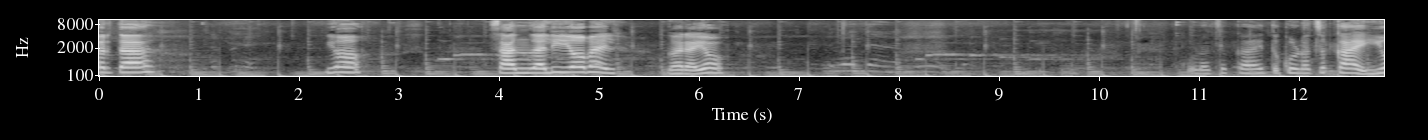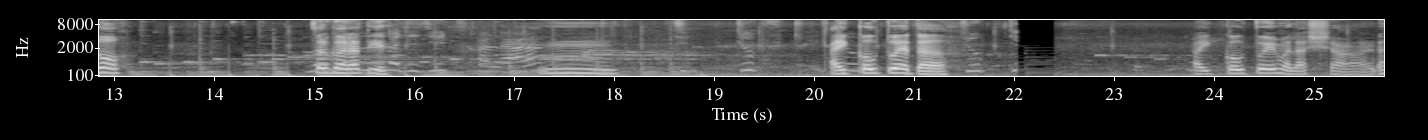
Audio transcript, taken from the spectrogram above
करता यो सांज जाली यो भायल घरा यो कोणाचं काय? तर कोणाचं काय? यो. चल घरात ये. हम्म. ऐकवतोय आता. ऐकवतोय मला शाणा.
